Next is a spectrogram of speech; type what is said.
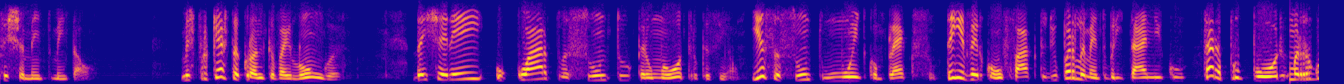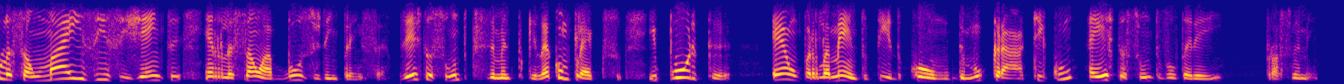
fechamento mental. Mas porque esta crónica vai longa, deixarei o quarto assunto para uma outra ocasião. E esse assunto, muito complexo, tem a ver com o facto de o Parlamento Britânico estar a propor uma regulação mais exigente em relação a abusos da imprensa. Este assunto, precisamente porque ele é complexo e porque é um Parlamento tido como democrático, a este assunto voltarei proximamente.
